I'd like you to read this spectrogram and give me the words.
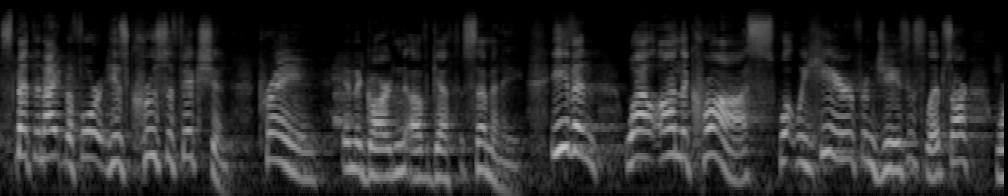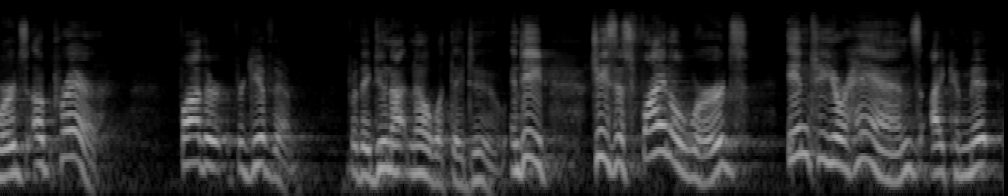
spent the night before his crucifixion praying in the Garden of Gethsemane. Even while on the cross, what we hear from Jesus' lips are words of prayer Father, forgive them, for they do not know what they do. Indeed, Jesus' final words, Into your hands I commit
